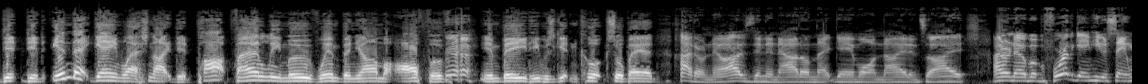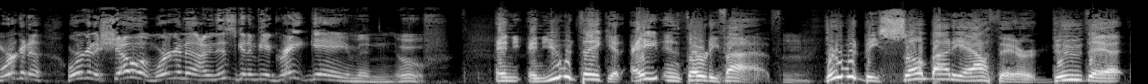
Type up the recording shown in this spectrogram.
Did did in that game last night? Did Pop finally move Wembanyama off of Embiid? He was getting cooked so bad. I don't know. I was in and out on that game all night, and so I I don't know. But before the game, he was saying we're gonna we're gonna show him. We're gonna. I mean, this is gonna be a great game. And oof. And and you would think at eight and thirty five, Hmm. there would be somebody out there do that.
